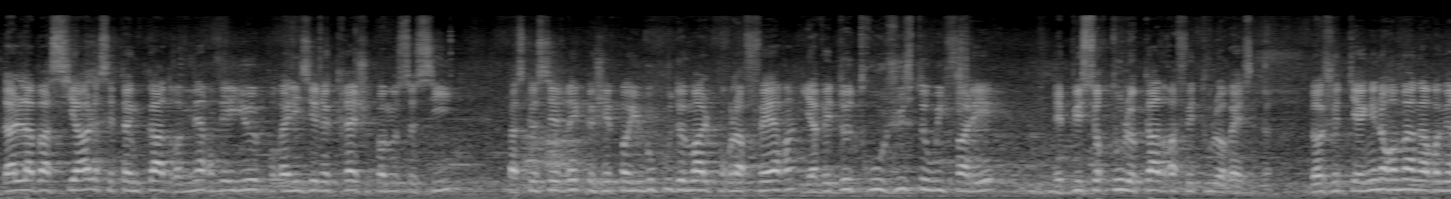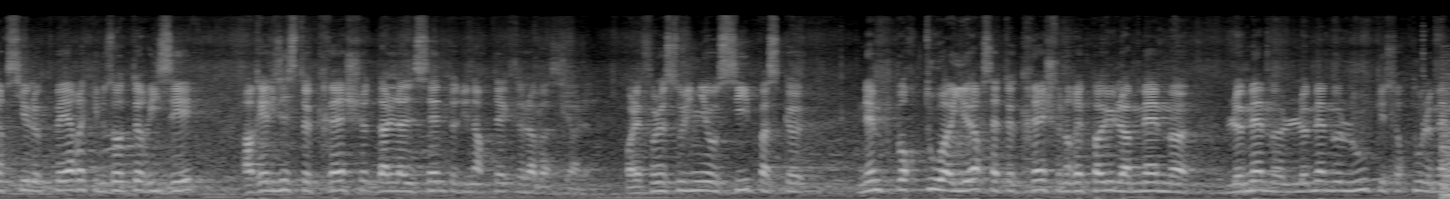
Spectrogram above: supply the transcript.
dans l'abbatiale. C'est un cadre merveilleux pour réaliser une crèche comme ceci. Parce que c'est vrai que j'ai pas eu beaucoup de mal pour la faire. Il y avait deux trous juste où il fallait. Et puis surtout, le cadre a fait tout le reste. Donc je tiens énormément à remercier le père qui nous a autorisé à réaliser cette crèche dans l'enceinte d'une artère de l'abbatiale. Il faut le souligner aussi parce que n'importe où ailleurs, cette crèche n'aurait pas eu le, même, le même look et surtout le même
